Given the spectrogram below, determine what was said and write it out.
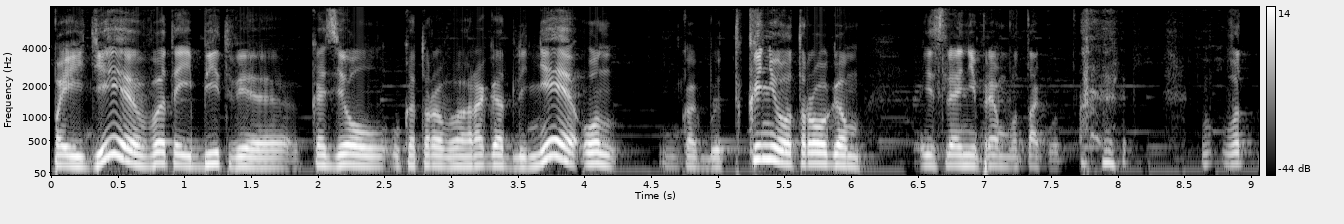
по идее, в этой битве козел, у которого рога длиннее, он как бы ткнет рогом, если они прям вот так вот. Вот,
